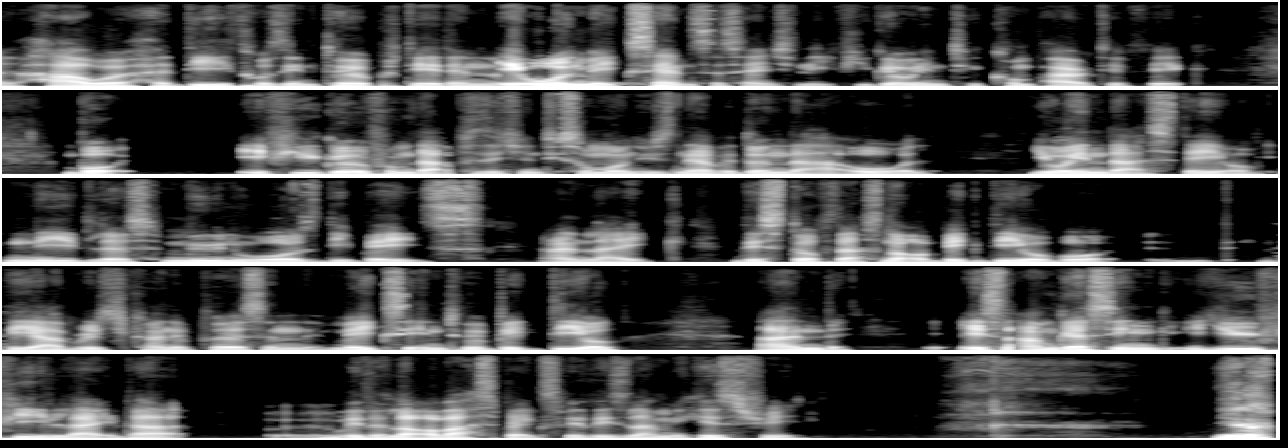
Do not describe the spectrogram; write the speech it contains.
uh, how a hadith was interpreted and it all makes sense essentially if you go into comparative fiqh. But if you go from that position to someone who's never done that at all you're in that state of needless moon wars debates and like this stuff that's not a big deal, but the average kind of person makes it into a big deal. And it's I'm guessing you feel like that with a lot of aspects with Islamic history. Yeah,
